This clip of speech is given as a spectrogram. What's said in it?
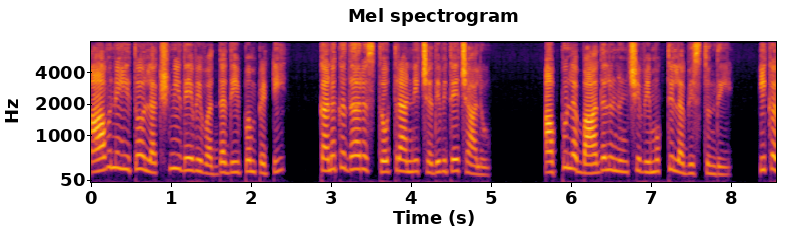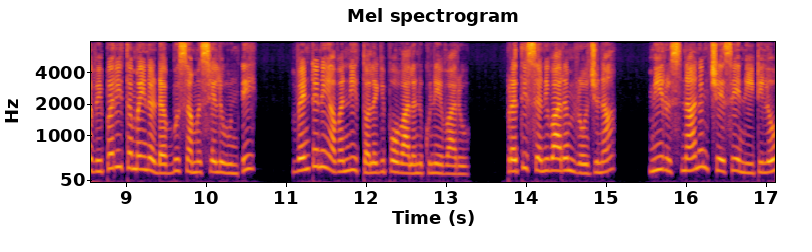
ఆవునెయ్యితో లక్ష్మీదేవి వద్ద దీపం పెట్టి కనకధార స్తోత్రాన్ని చదివితే చాలు. అప్పుల బాధలు నుంచి విముక్తి లభిస్తుంది. ఇక విపరీతమైన డబ్బు సమస్యలు ఉంటే వెంటనే అవన్నీ తొలగిపోవాలనుకునేవారు. ప్రతి శనివారం రోజున మీరు స్నానం చేసే నీటిలో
